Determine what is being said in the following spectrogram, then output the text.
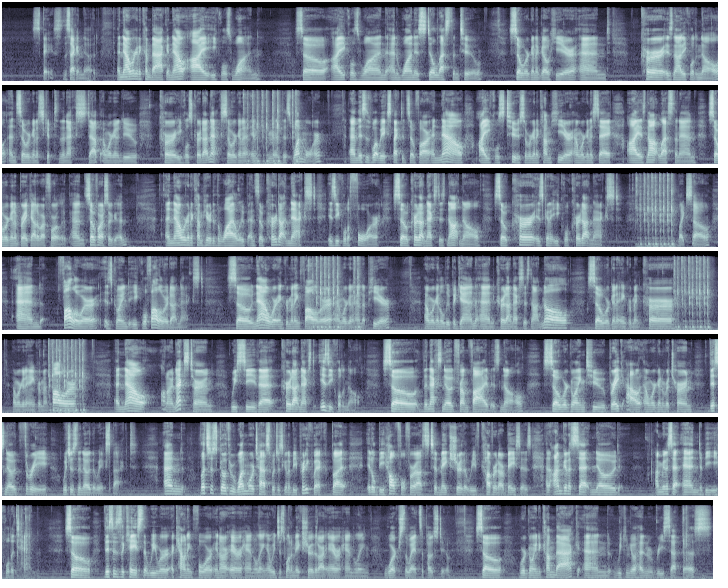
space, the second node. And now we're going to come back, and now i equals 1. So i equals 1, and 1 is still less than 2. So we're going to go here, and cur is not equal to null. And so we're going to skip to the next step, and we're going to do cur equals cur dot next. So we're going to increment this one more. And this is what we expected so far. And now i equals 2. So we're going to come here and we're going to say i is not less than n. So we're going to break out of our for loop. And so far, so good. And now we're going to come here to the while loop. And so cur.next is equal to 4. So cur.next is not null. So cur is going to equal cur.next, like so. And follower is going to equal follower.next. So now we're incrementing follower, and we're going to end up here and we're going to loop again, and cur.next is not null, so we're going to increment cur, and we're going to increment follower. And now, on our next turn, we see that cur.next is equal to null. So the next node from 5 is null. So we're going to break out, and we're going to return this node 3, which is the node that we expect. And let's just go through one more test, which is going to be pretty quick, but it'll be helpful for us to make sure that we've covered our bases. And I'm going to set node, I'm going to set n to be equal to 10. So this is the case that we were accounting for in our error handling, and we just want to make sure that our error handling works the way it's supposed to. So we're going to come back and we can go ahead and reset this.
